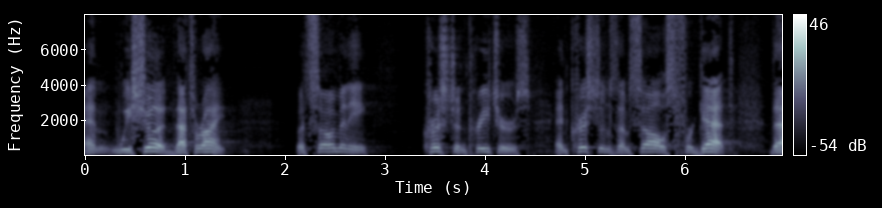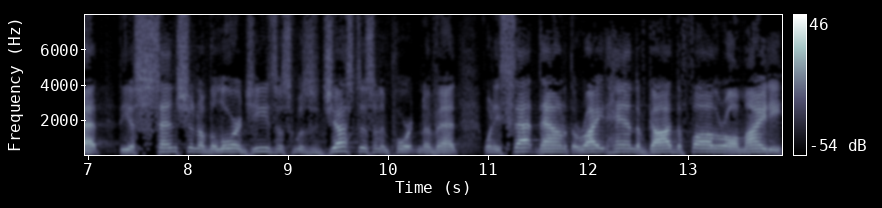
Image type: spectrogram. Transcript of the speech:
and we should. That's right. But so many Christian preachers and Christians themselves forget that the ascension of the Lord Jesus was just as an important event when he sat down at the right hand of God the Father Almighty,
